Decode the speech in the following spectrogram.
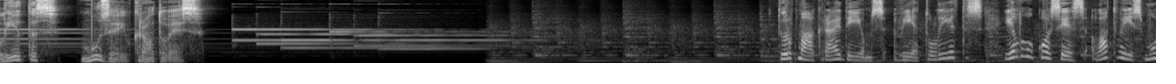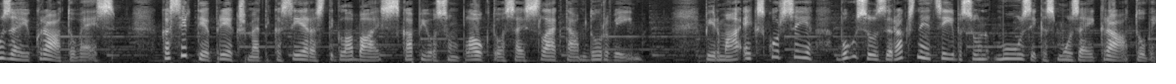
lietas muzeju krātuvēs. Turpmāk raidījums vietu lietas ielūkosies Latvijas muzeju krātuvēs. Kas ir tie priekšmeti, kas ierasti glabājas skapjos un plauktos aiz slēgtām durvīm? Pirmā ekskursija būs uz rakstniecības un mūzikas muzeja krātuvi.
